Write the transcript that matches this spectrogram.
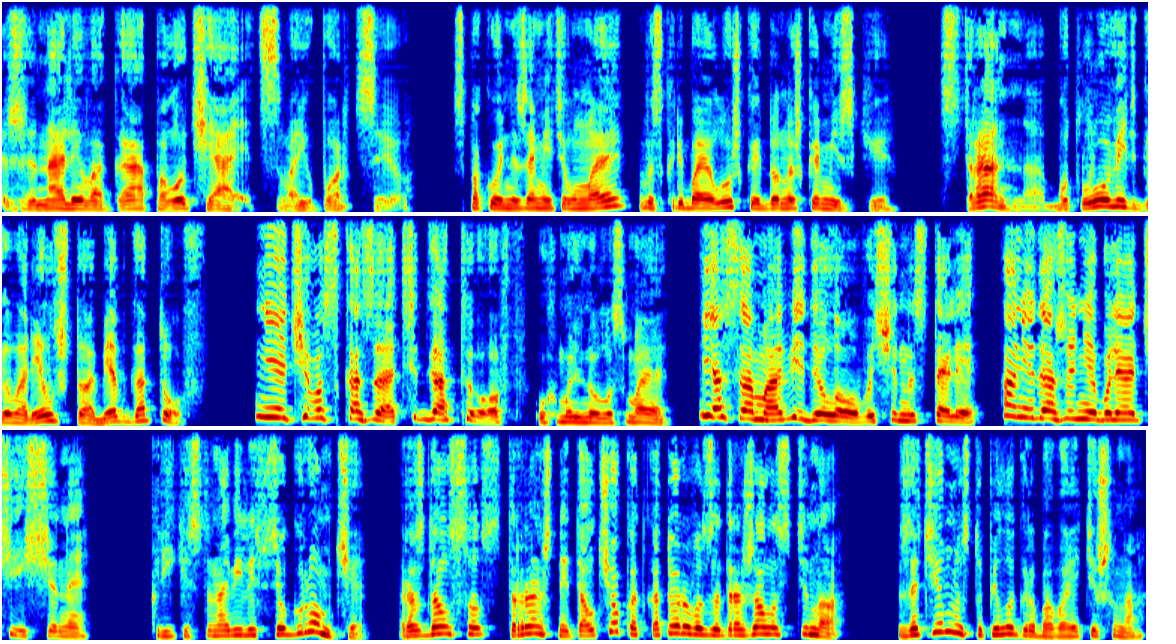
«Жена левака получает свою порцию», — спокойно заметил Маэ, выскребая ложкой донышко миски. «Странно, Бутлу ведь говорил, что обед готов». «Нечего сказать, готов», — ухмыльнулась Маэ. «Я сама видела овощи на столе. Они даже не были очищены». Крики становились все громче. Раздался страшный толчок, от которого задрожала стена. Затем наступила гробовая тишина.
